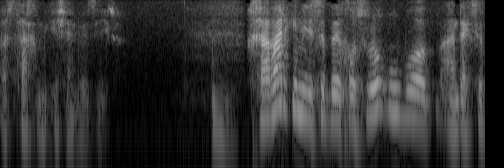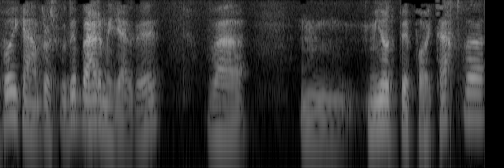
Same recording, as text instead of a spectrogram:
از تخت می‌کشن رو زیر. خبر که می‌رسه به خسرو او با اندک سپاهی که همراهش بوده برمیگرده و میاد به پایتخت و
